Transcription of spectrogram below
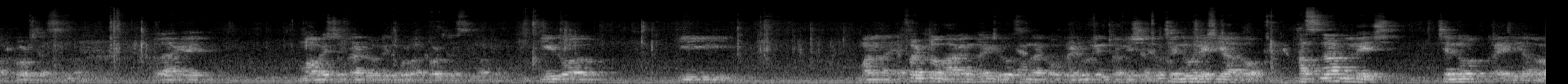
వర్కౌట్ చేస్తున్నాం. అలాగే మావోయిస్ట్ ఫ్రంట్ మీద కూడా వర్కౌట్ చేస్తున్నారు. ఈ ఈ మన ఎఫర్ట్లో భాగంగా ఈ రోజు నాకు ఒక రెండు ఇన్ఫర్మేషన్ చెన్నూరు ఏరియాలో హస్నా విలేజ్ చెన్నూరు ఏరియాలో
